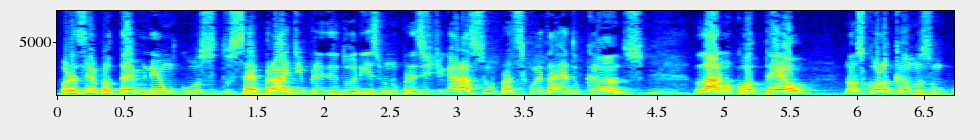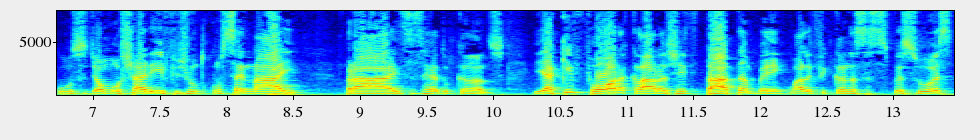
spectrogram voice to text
Por exemplo, eu terminei um curso do Sebrae de empreendedorismo no Presídio de Garaçu para 50 reeducandos. Hum. Lá no Cotel, nós colocamos um curso de almoxarife junto com o Senai para esses reeducandos. E aqui fora, claro, a gente está também qualificando essas pessoas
